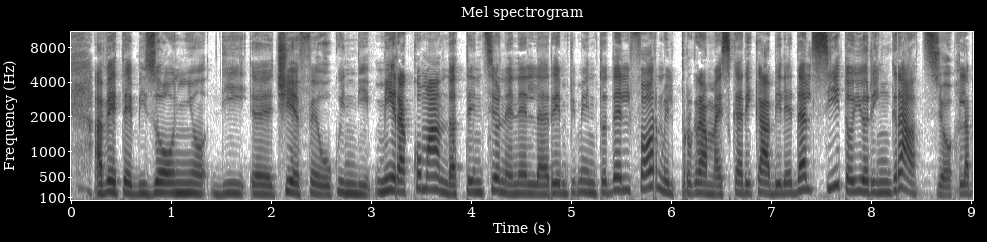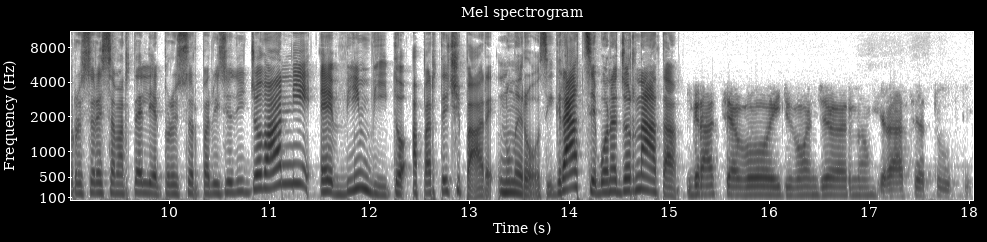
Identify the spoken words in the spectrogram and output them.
avete bisogno di eh, CFU, quindi mi raccomando attenzione nel riempimento del form, il programma è scaricabile dal sito, io ringrazio la professoressa Martelli e il professor Parisio Di Giovanni e vi invito a partecipare numerosi. Grazie, buona giornata. Grazie a voi, buongiorno. Grazie a tutti.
